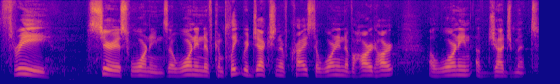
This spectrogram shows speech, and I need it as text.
Three serious warnings a warning of complete rejection of Christ, a warning of a hard heart, a warning of judgment.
